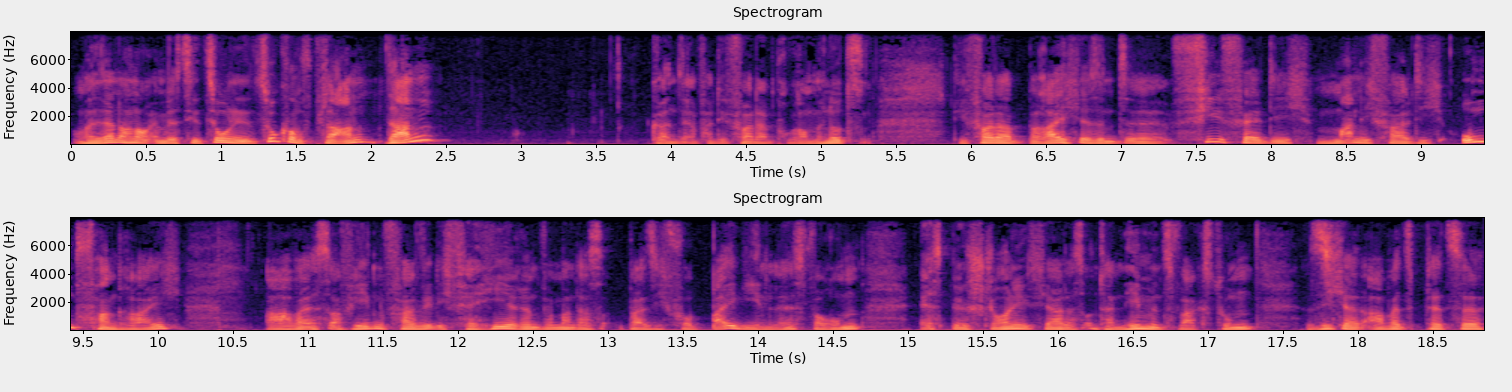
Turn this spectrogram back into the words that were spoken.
Und wenn Sie dann auch noch Investitionen in die Zukunft planen, dann können Sie einfach die Förderprogramme nutzen. Die Förderbereiche sind äh, vielfältig, mannigfaltig, umfangreich. Aber es ist auf jeden Fall wirklich verheerend, wenn man das bei sich vorbeigehen lässt. Warum? Es beschleunigt ja das Unternehmenswachstum, sichert Arbeitsplätze,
